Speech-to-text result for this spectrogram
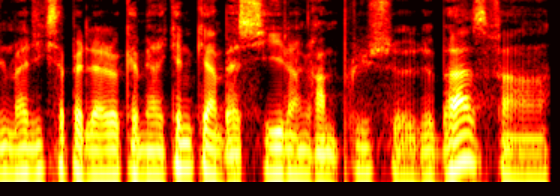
une maladie qui s'appelle la loque américaine, qui est un bacille, un gramme plus euh, de base. Enfin,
